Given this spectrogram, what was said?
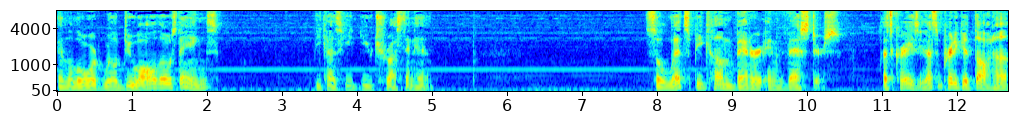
and the Lord will do all those things because he, you trust in Him. So let's become better investors. That's crazy. That's a pretty good thought, huh?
